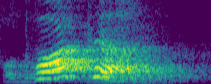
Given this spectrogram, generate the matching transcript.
Potter.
